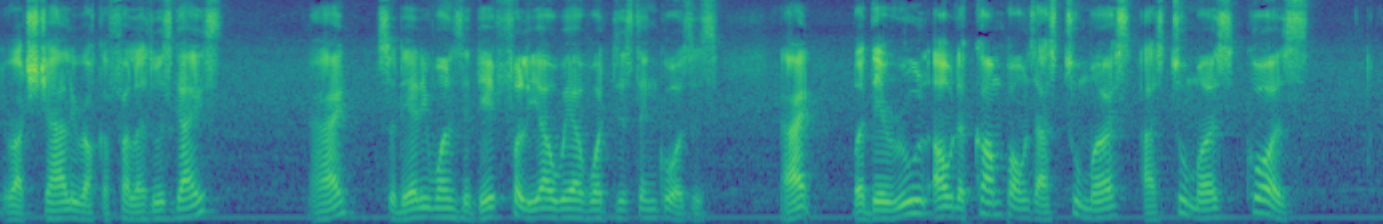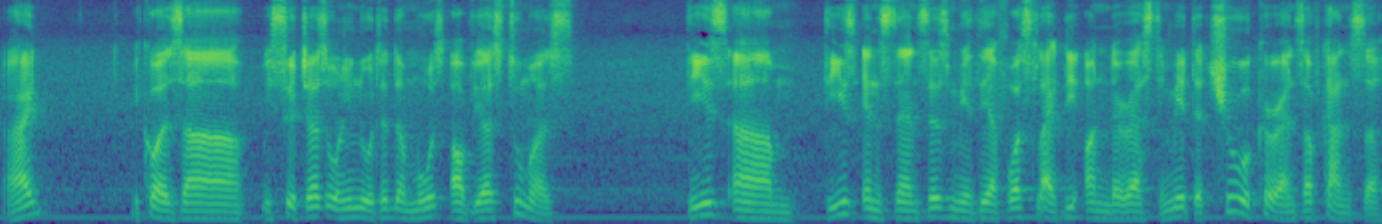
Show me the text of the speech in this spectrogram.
Rothschild, Rockefeller, those guys. Alright? So they're the ones that they're fully aware of what this thing causes. Alright? but they rule out the compounds as tumors as tumors cause. Alright? Because uh, researchers only noted the most obvious tumors. These um, these instances may therefore slightly underestimate the true occurrence of cancer.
